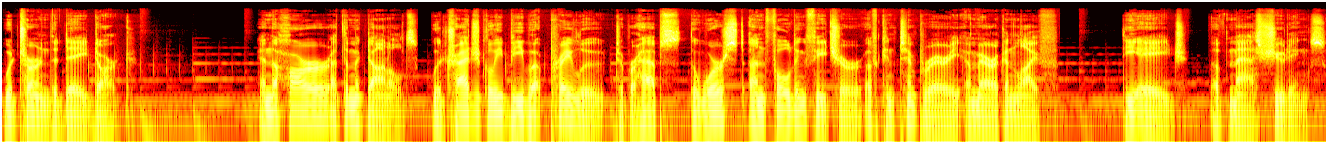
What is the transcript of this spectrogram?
would turn the day dark. And the horror at the McDonald's would tragically be but prelude to perhaps the worst unfolding feature of contemporary American life the age of mass shootings.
